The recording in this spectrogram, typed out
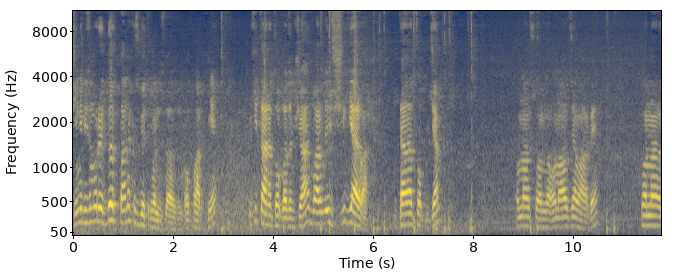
Şimdi bizim oraya 4 tane kız götürmemiz lazım o partiye. 2 tane topladım şu an. Bu arada 3 kişilik yer var. Bir tane daha toplayacağım. Ondan sonra onu alacağım abi. Sonra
